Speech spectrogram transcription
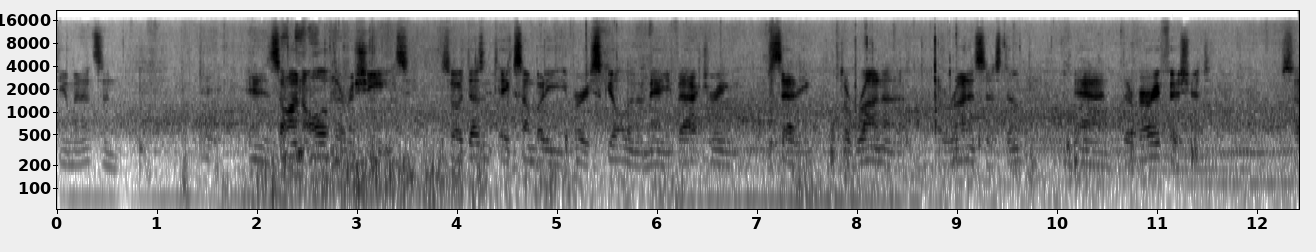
few minutes, and and it's on all of their machines. So it doesn't take somebody very skilled in a manufacturing setting to run a a system, and they're very efficient. So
